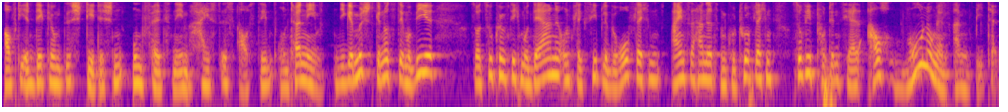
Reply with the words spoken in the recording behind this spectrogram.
auf die Entwicklung des städtischen Umfelds nehmen, heißt es aus dem Unternehmen. Die gemischt genutzte Immobilie soll zukünftig moderne und flexible Büroflächen, Einzelhandels- und Kulturflächen sowie potenziell auch Wohnungen anbieten.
